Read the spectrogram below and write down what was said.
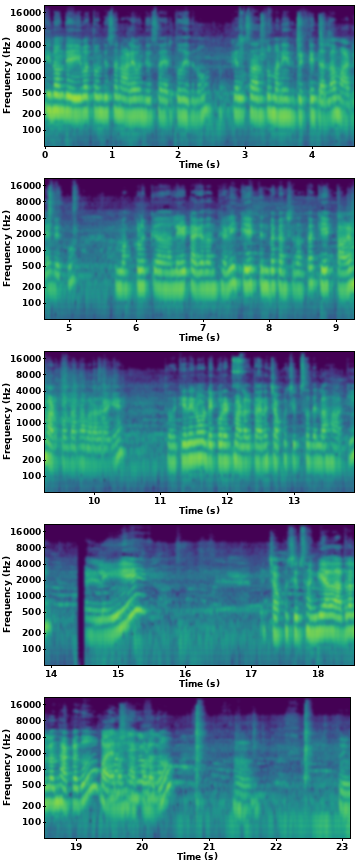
ಇನ್ನೊಂದು ಇವತ್ತೊಂದು ದಿವಸ, ನಾಳೆ ಒಂದು ದಿವಸ ಇರ್ತದೆ ಇದನ್ನು. ಕೆಲಸ ಅಂತೂ ಮನೆಯಿಂದ ಬಿಟ್ಟಿದ್ದಲ್ಲ, ಮಾಡಲೇಬೇಕು. ಮಕ್ಳು ಲೇಟ್ ಆಗ್ಯದ ಹೇಳಿ ಕೇಕ್ ತಿನ್ಬೇಕು ಅನ್ಸದಂತ ಕೇಕ್ ತಾವೇ ಮಾಡ್ಕೊಂಡಾರ ಬರೋದ್ರಾಗೆ ಸೊ ಅದಕ್ಕೇನೇನೋ ಡೆಕೋರೇಟ್ ಮಾಡ್ಲಾಗ್ತಾ ಏನೋ ಚಾಕು ಚಿಪ್ಸ್ ಅದೆಲ್ಲ ಹಾಕಿ. ಹಳ್ಳಿ ಚಾಕು ಚಿಪ್ಸ್ ಹಂಗೆ ಅದರಲ್ಲೊಂದು ಹಾಕೋದು ಬಾಯಲ್ಲೊಂದು ಹಾಕೊಳ್ಳೋದು ಹ್ಞೂ ಸೊ ಇವು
